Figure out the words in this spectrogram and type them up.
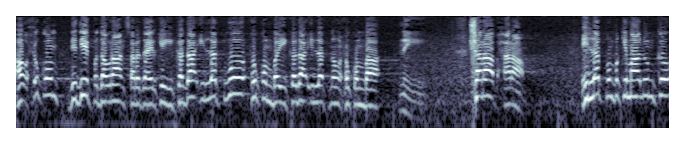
او حکم دی دی په دوران سره دایر کیږي کدا علت وو حکم بئی کدا علت نو حکم با نه یی شراب حرام علت مو پکی معلوم که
